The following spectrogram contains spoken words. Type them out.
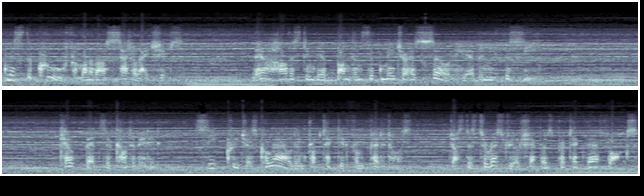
Witness the crew from one of our satellite ships. They are harvesting the abundance that nature has sown here beneath the sea. Kelp beds are cultivated, sea creatures corralled and protected from predators, just as terrestrial shepherds protect their flocks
